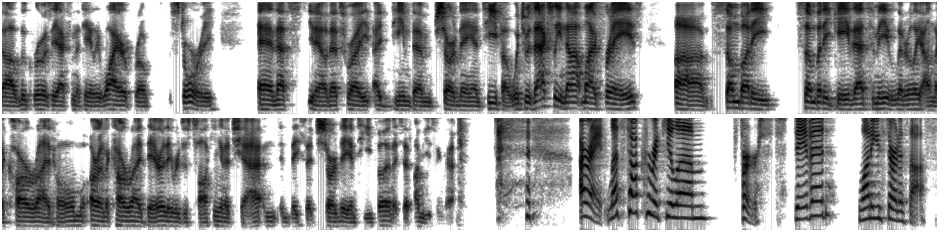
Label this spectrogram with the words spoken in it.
uh, Luke Rosiak from the Daily Wire broke the story and that's you know that's where I, I deemed them Chardonnay Antifa, which was actually not my phrase. Um, somebody somebody gave that to me literally on the car ride home or on the car ride there. They were just talking in a chat and, and they said Chardonnay Antifa, and I said I'm using that. All right, let's talk curriculum first. David, why don't you start us off?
